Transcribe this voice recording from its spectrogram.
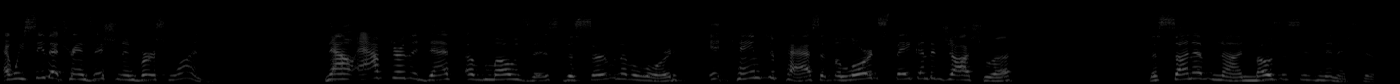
And we see that transition in verse 1. Now, after the death of Moses, the servant of the Lord, it came to pass that the Lord spake unto Joshua, the son of Nun, Moses' minister,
